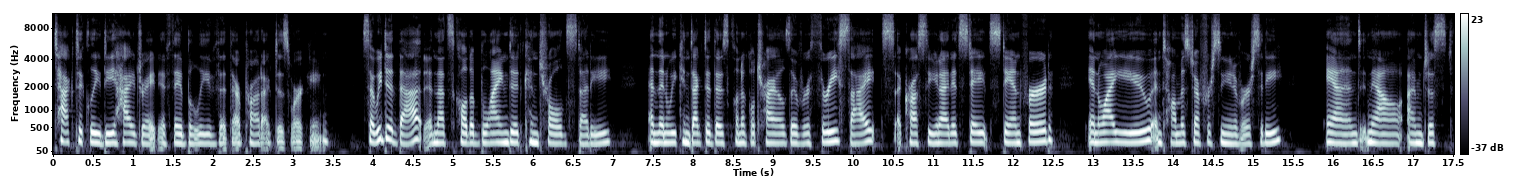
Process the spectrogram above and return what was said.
tactically dehydrate if they believe that their product is working. So we did that, and that's called a blinded controlled study. And then we conducted those clinical trials over three sites across the United States Stanford, NYU, and Thomas Jefferson University. And now I'm just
